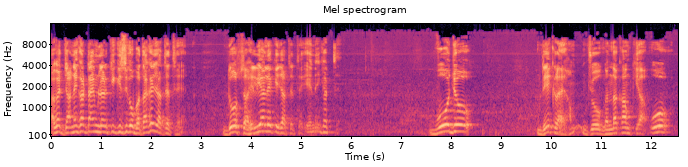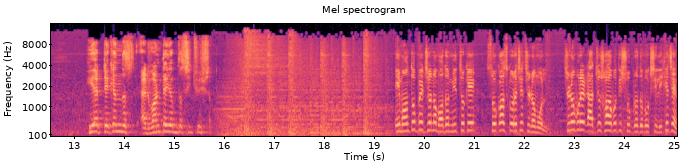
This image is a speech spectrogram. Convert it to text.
अगर जाने का टाइम लड़की किसी को बता के जाते थे दो सहेलियां लेके जाते थे ये नहीं घटते वो जो देख रहे हम जो गंदा काम किया वो ही had taken the advantage of the situation এই মন্তব্যের জন্য মদন মিত্রকে শোকজ করেছে তৃণমূল তৃণমূলের রাজ্য সভাপতি সুব্রত বক্সী লিখেছেন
